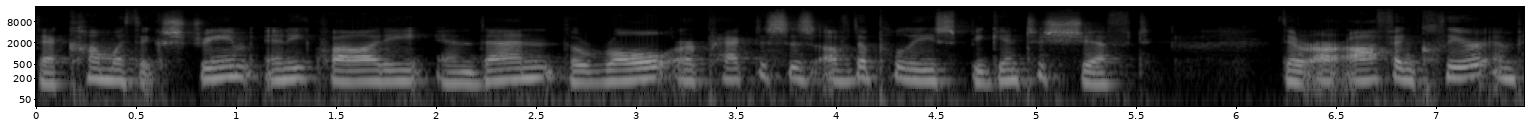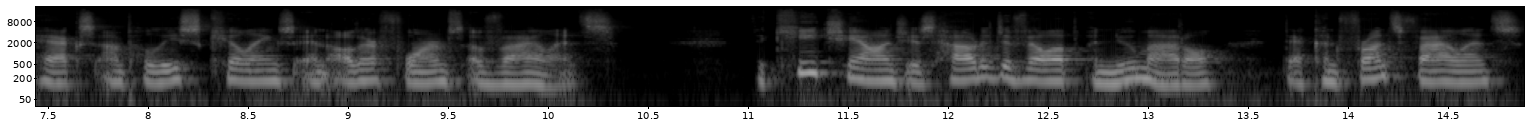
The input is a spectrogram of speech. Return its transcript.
that come with extreme inequality, and then the role or practices of the police begin to shift, there are often clear impacts on police killings and other forms of violence. The key challenge is how to develop a new model that confronts violence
